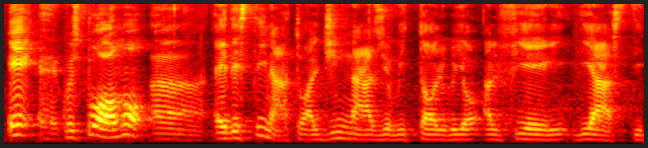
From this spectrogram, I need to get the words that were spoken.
E eh, quest'uomo eh, è destinato al ginnasio Vittorio Alfieri di Asti.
